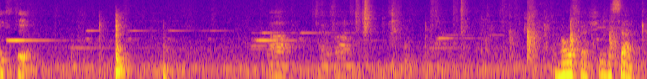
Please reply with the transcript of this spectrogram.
60. Wow, wow. Volta, 60.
